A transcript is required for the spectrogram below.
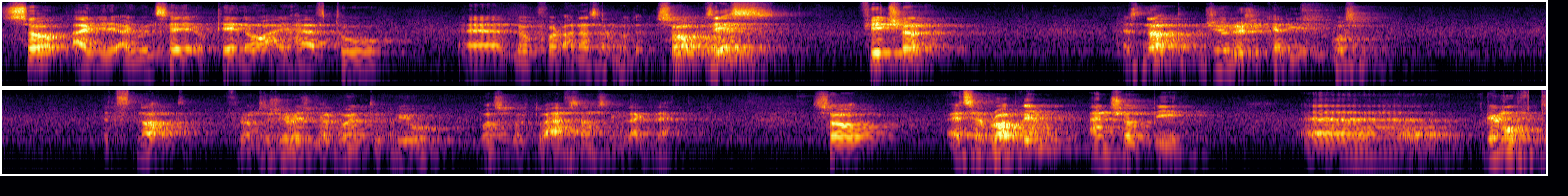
So I, I will say, okay, no, I have to uh, look for another model. So this feature is not geologically possible. It's not, from the geological point of view, possible to have something like that. So it's a problem and should be uh, removed.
